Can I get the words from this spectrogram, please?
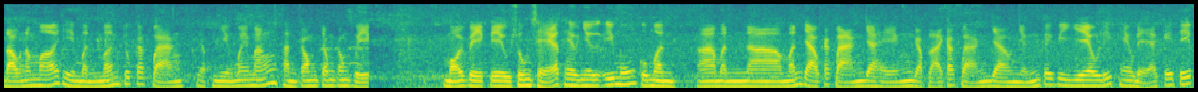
Đầu năm mới thì mình mến chúc các bạn gặp nhiều may mắn thành công trong công việc. Mọi việc đều suôn sẻ theo như ý muốn của mình. À, mình à, mến chào các bạn và hẹn gặp lại các bạn vào những cái video clip heo đẻ kế tiếp.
